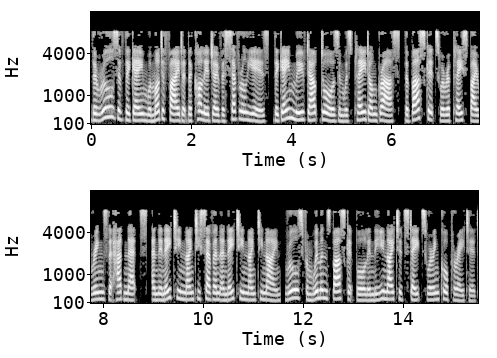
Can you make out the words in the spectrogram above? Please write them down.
The rules of the game were modified at the college over several years. The game moved outdoors and was played on grass. The baskets were replaced by rings that had nets, and in 1897 and 1899, rules from women's basketball in the United States were incorporated.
